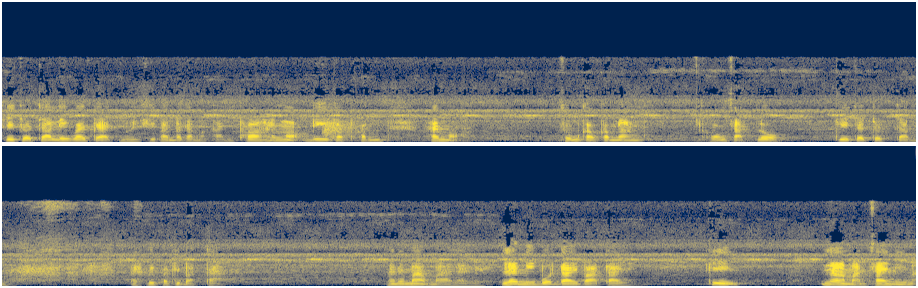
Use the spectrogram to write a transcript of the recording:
ที่จดจารึกไว้แปดหมื่นสี่พันพระธรรมขันธ์พอให้เหมาะดีกับคำให้เหมาะ สมกับกำลังของสัตว์โลกที่จะจดจำไปปฏิบัติตามไม่ได้มากมายอะไรเลย และมีบทใดบาทใด ที่หน้าหมันใช่มีไหม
